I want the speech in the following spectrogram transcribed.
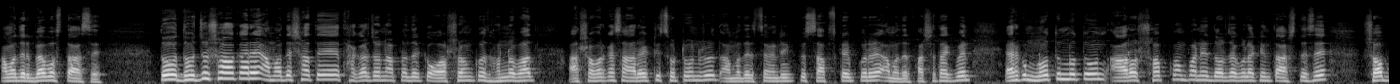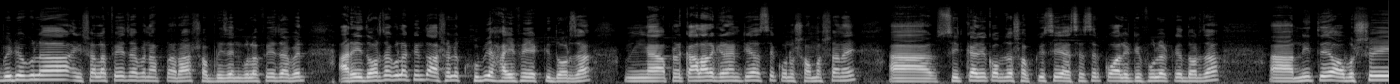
আমাদের ব্যবস্থা আছে। তো ধৈর্য সহকারে আমাদের সাথে থাকার জন্য আপনাদেরকে অসংখ্য ধন্যবাদ। আর সবার কাছে আরও একটি ছোট্ট অনুরোধ, আমাদের চ্যানেলটি একটু সাবস্ক্রাইব করে আমাদের পাশে থাকবেন। এরকম নতুন নতুন আরও সব কোম্পানির দরজাগুলো কিন্তু আসতেছে। সব ভিডিওগুলো ইনশাল্লাহ পেয়ে যাবেন আপনারা, সব ডিজাইনগুলো পেয়ে যাবেন। আর এই দরজাগুলো কিন্তু আসলে খুবই হাইফাই একটি দরজা। আপনার কালার গ্যারান্টি আছে, কোনো সমস্যা নেই। আর সিটকারি, কবজা সব কিছুই এসএসের কোয়ালিটি ফুল একটা দরজা। নিতে অবশ্যই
